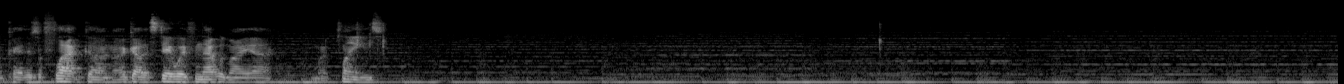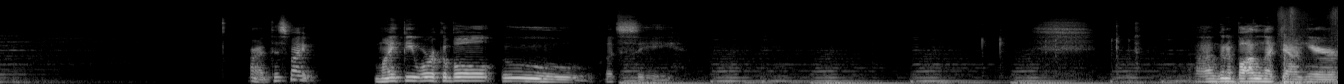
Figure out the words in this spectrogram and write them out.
Okay, there's a flak gun. I gotta stay away from that with my uh, my planes. This might might be workable. Ooh, let's see. I'm gonna bottleneck down here.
